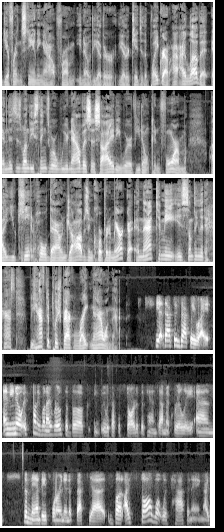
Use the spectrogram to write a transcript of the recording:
different and standing out from you know the other the other kids at the playground. I, I love it, and this is one of these things where we're now of a society where if you don't conform uh, you can't hold down jobs in corporate America, and that to me is something that has we have to push back right now on that. Yeah, that's exactly right. And you know, it's funny when I wrote the book, it was at the start of the pandemic, really, and the mandates weren't in effect yet, but I saw what was happening. I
